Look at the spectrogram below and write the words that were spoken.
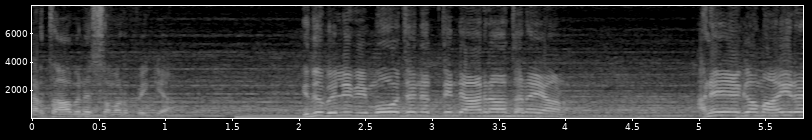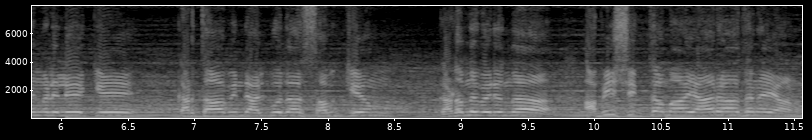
കർത്താവിനെ സമർപ്പിക്കാം. ഇത് വലിയ വിമോചനത്തിന്റെ ആരാധനയാണ്. അനേകം ആയിരങ്ങളിലേക്ക് കർത്താവിന്റെ അത്ഭുത സൗഖ്യം കടന്നു വരുന്ന അഭിഷിക്തമായ ആരാധനയാണ്.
